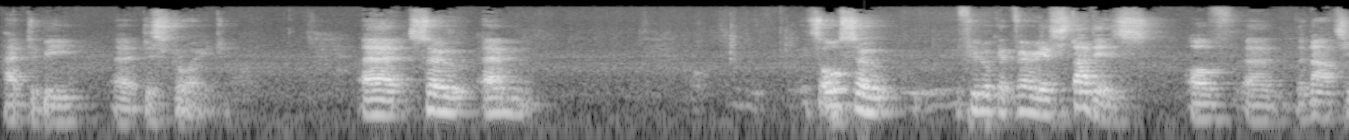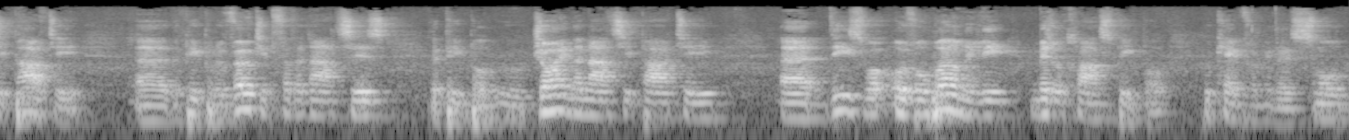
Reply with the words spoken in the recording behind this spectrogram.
had to be uh, destroyed. Uh, so um, it's also, if you look at various studies of uh, the Nazi Party, uh, the people who voted for the Nazis, the people who joined the Nazi Party, uh, these were overwhelmingly middle class people who came from you know, small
